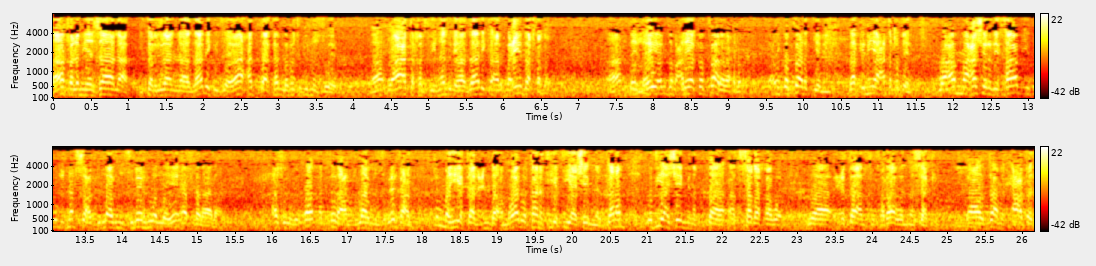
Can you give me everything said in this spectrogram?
ها فلم يزال يكرران ذلك حتى كلمت ابن الزبير. وأعتقد في نذرها ذلك أربعين رقبة. ها هي يلزم عليها كفارة واحدة. يعني كفارة يمين. لكن هي أعتقد إيه؟ وأما عشر رقاب يقول نفس عبد الله بن الزبير هو اللي إيه؟ ارسلها لها. عشر رقاب ارسلها عبد الله بن الزبير فعل ثم هي كان عندها أموال وكانت هي فيها شيء من الكرم وفيها شيء من الصدقة وإعطاء الفقراء والمساكين. فقامت اعطت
